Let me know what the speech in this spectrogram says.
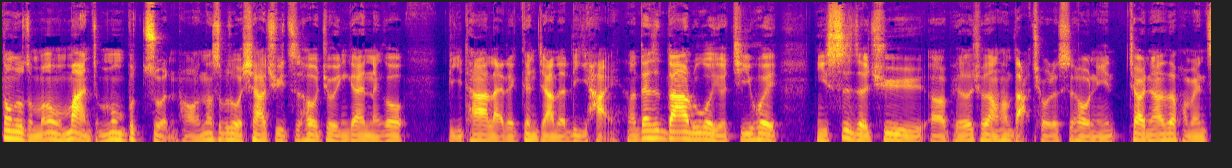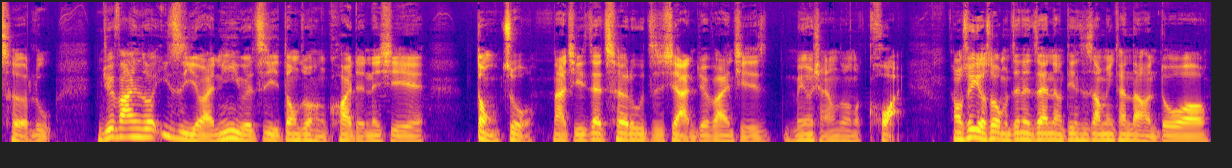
动作怎么那么慢，怎么那么不准？哈，那是不是我下去之后就应该能够比他来的更加的厉害啊？但是大家如果有机会。你试着去呃，比如说球场上打球的时候，你叫人家在旁边侧路，你就会发现说，一直以来你以为自己动作很快的那些动作，那其实，在侧路之下，你就会发现其实没有想象中的快。好，所以有时候我们真的在那种电视上面看到很多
